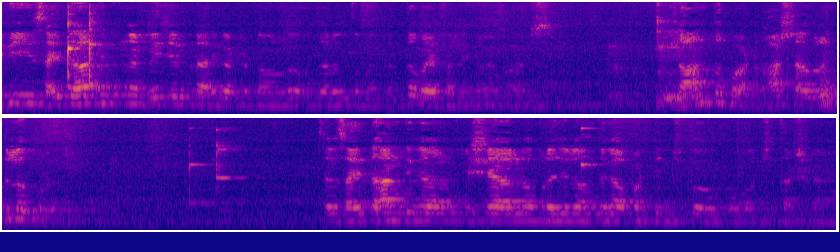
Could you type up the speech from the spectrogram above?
ఇది సైద్ధాంతికంగా బీజేపీని అరికట్టడంలో జరుగుతున్న పెద్ద వైఫల్యంగా మేము భావిస్తున్నాం. దాంతోపాటు రాష్ట్ర అభివృద్ధిలో కూడా సైద్ధాంతిక విషయాల్లో ప్రజలు అంతగా పట్టించుకోకపోవచ్చు తక్షణమే.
